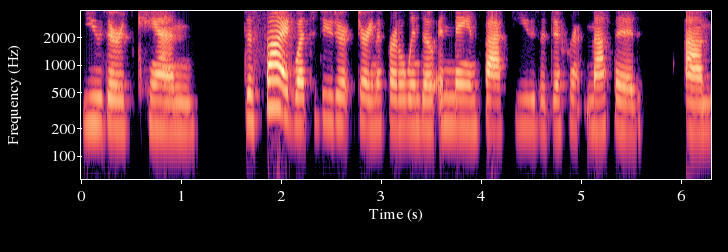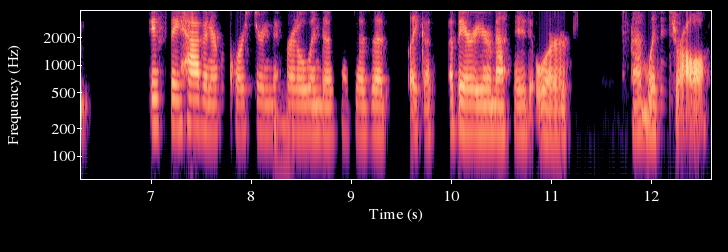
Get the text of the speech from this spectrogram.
users can decide what to do d- during the fertile window and may, in fact, use a different method. If they have intercourse during the mm. fertile window, such as a like a, a barrier method or um, withdrawal.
